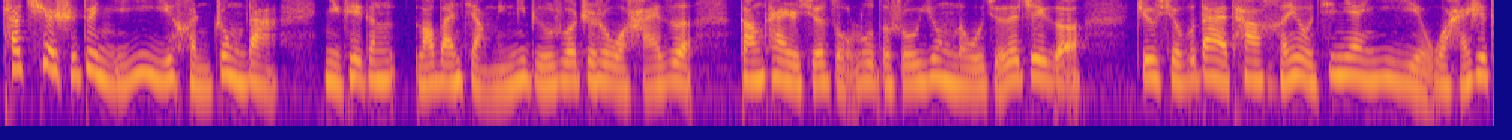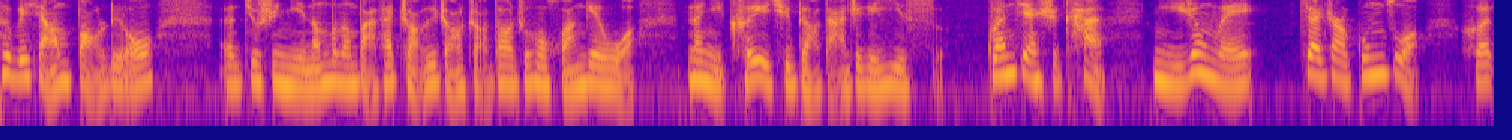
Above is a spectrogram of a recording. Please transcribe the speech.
它确实对你意义很重大，你可以跟老板讲明。你比如说，这是我孩子刚开始学走路的时候用的，我觉得这个这个学步带它很有纪念意义，我还是特别想保留。呃，就是你能不能把它找一找，找到之后还给我？那你可以去表达这个意思。关键是看你认为在这儿工作和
